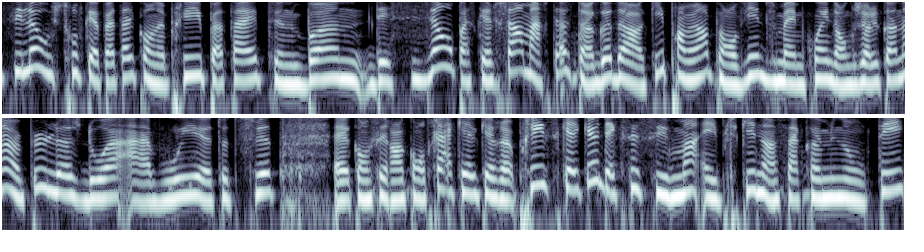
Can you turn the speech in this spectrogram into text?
c'est là où je trouve que peut-être qu'on a pris peut-être une bonne décision parce que Richard Martel, c'est un gars de hockey, premièrement, puis on vient du même coin, donc je le connais un peu, là, je dois avouer euh, tout de suite euh, qu'on s'est rencontrés à quelques reprises. Quelqu'un d'excessivement impliqué dans sa communauté,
